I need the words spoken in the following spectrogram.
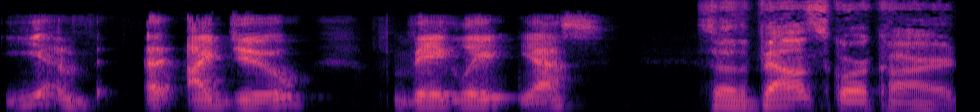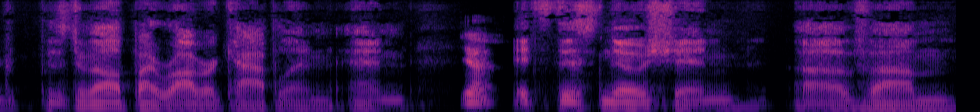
Yeah, uh, I do vaguely. Yes. So the balanced scorecard was developed by Robert Kaplan, and yeah. it's this notion of um,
